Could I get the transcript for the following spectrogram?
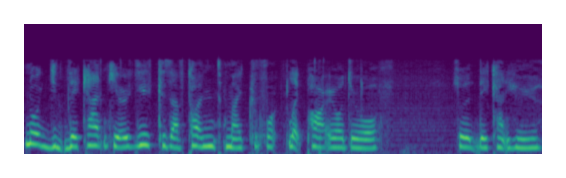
No, you, they can't hear you because I've turned microphone, like party audio off. So they can't hear you.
